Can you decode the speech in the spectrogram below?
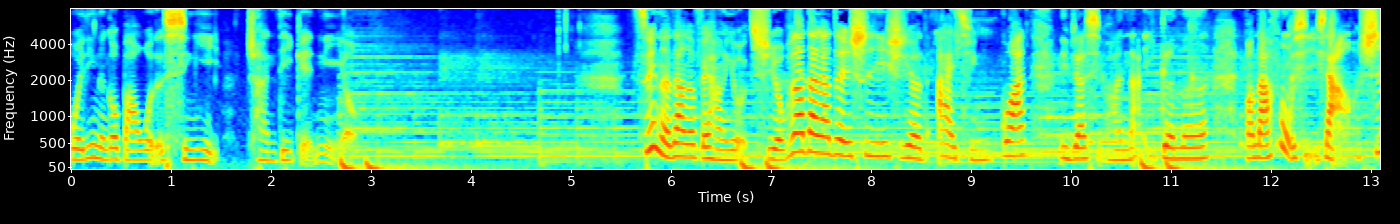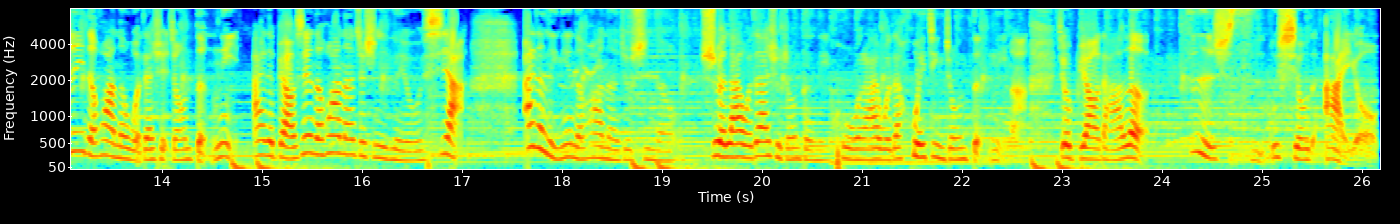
我一定能够把我的心意传递给你哦。所以呢，大家都非常有趣。我不知道大家对失一失二的爱情观，你比较喜欢哪一个呢？帮大家复习一下哦。失一的话呢，我在水中等你；爱的表现的话呢，就是留下；爱的理念的话呢，就是呢，水来我在水中等你，火来我在灰烬中等你嘛，就表达了。至死不休的爱哦，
